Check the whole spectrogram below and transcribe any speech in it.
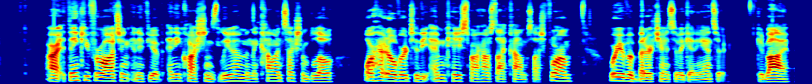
Alright, thank you for watching, and if you have any questions, leave them in the comment section below, or head over to the mksmarthouse.com slash forum, where you have a better chance of it getting answered. Goodbye.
